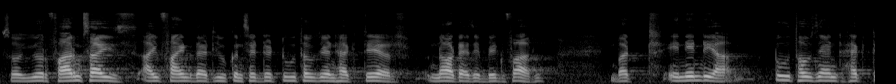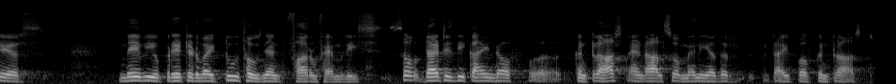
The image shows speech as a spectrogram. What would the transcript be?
So your farm size, I find that you consider 2,000 hectares not as a big farm, but in India, 2,000 hectares may be operated by 2,000 farm families. So that is the kind of uh, contrast and also many other type of contrast.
